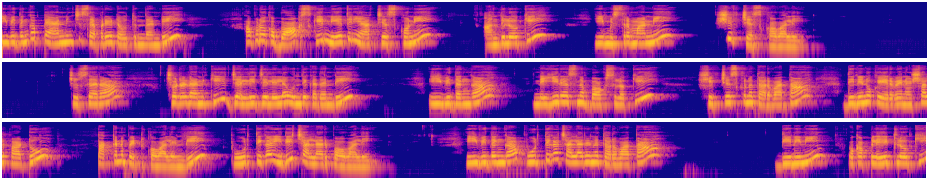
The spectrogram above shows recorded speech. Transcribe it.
ఈ విధంగా ప్యాన్ నుంచి సెపరేట్ అవుతుందండి. అప్పుడు ఒక బాక్స్కి నేతిని యాడ్ చేసుకొని అందులోకి ఈ మిశ్రమాన్ని షిఫ్ట్ చేసుకోవాలి. చూసారా? చూడడానికి జల్లీ జల్లీలా ఉంది కదండి? ఈ విధంగా నెయ్యి రాసిన బాక్స్లోకి షిఫ్ట్ చేసుకున్న తర్వాత దీనిని ఒక ఇరవై నిమిషాల పాటు పక్కన పెట్టుకోవాలండి. పూర్తిగా ఇది చల్లారిపోవాలి. ఈ విధంగా పూర్తిగా చల్లారిన తర్వాత దీనిని ఒక ప్లేట్లోకి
